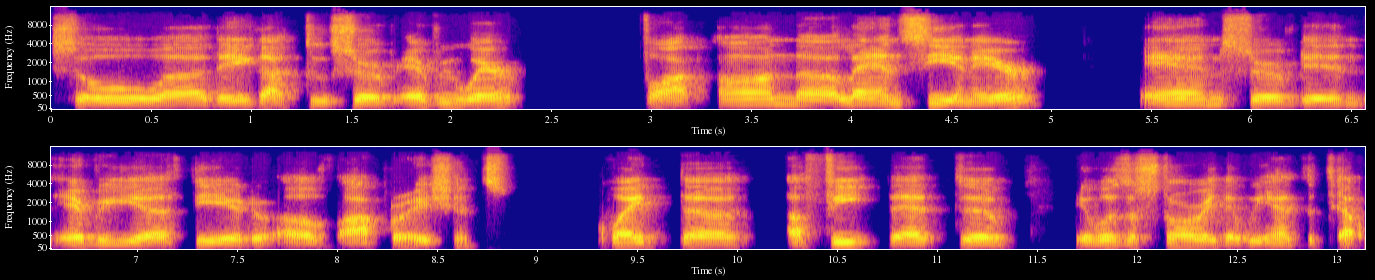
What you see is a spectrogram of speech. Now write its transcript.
So uh, they got to serve everywhere, fought on uh, land, sea, and air, and served in every uh, theater of operations. Quite uh, a feat that uh, it was a story that we had to tell.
